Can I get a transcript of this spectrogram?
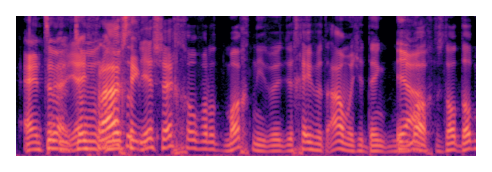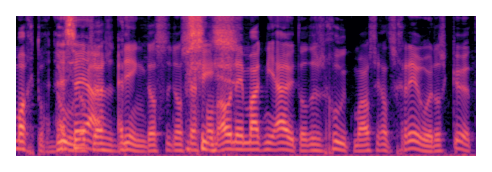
En toen, ja, jij toen vraagt het, ik... jij zegt gewoon van het mag niet. Want Je geeft het aan wat je denkt niet Ja. mag. Dus dat, dat mag je toch doen. Dat is het ding. Dat ze dan zegt van, oh nee, maakt niet uit. Dat is goed. Maar als hij gaat schreeuwen, dat is kut.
